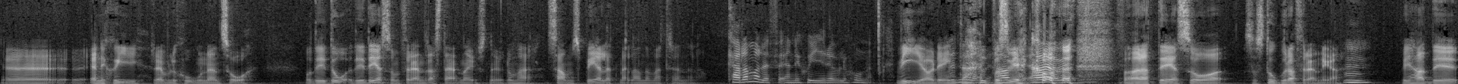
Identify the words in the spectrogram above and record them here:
eh, energirevolutionen så. Och det är, då, det är det som förändrar städerna just nu, de här samspelet mellan de här trenderna. Kallar man det för energirevolutionen? Vi gör det internt på Sweco ja, ja, för att det är så, så stora förändringar. Mm. Vi, hade,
